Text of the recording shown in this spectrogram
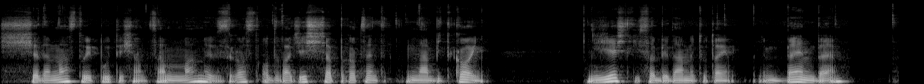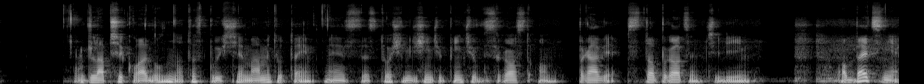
17,5 tysiąca, mamy wzrost o 20% na Bitcoinie. Jeśli sobie damy tutaj BNB, dla przykładu, no to spójrzcie, mamy tutaj e, ze 185 wzrost o prawie 100%, czyli obecnie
